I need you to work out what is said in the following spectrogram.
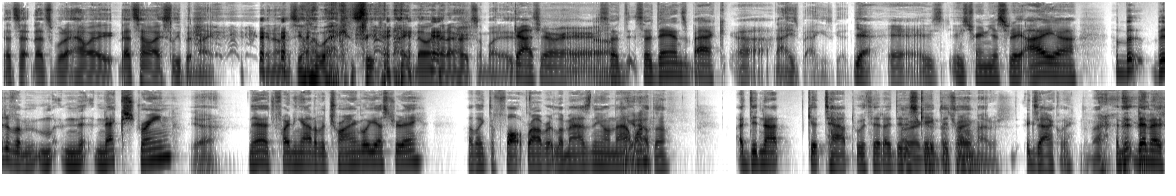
that's that's what how I that's how I sleep at night. You know, it's the only way I can sleep at night, knowing that I hurt somebody. Gotcha. All right. All right. Um, so so Dan's back. Uh, Nah, he's back. He's good. yeah, yeah. He was, he was training yesterday. I uh, a bit, bit of a m- neck strain. Yeah. Yeah, fighting out of a triangle yesterday. I'd like to fault Robert Lamazny on that one. out though. I did not get tapped with it. I did Okay, escape the That's all that triangle. matters. Exactly. No matter. Then I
